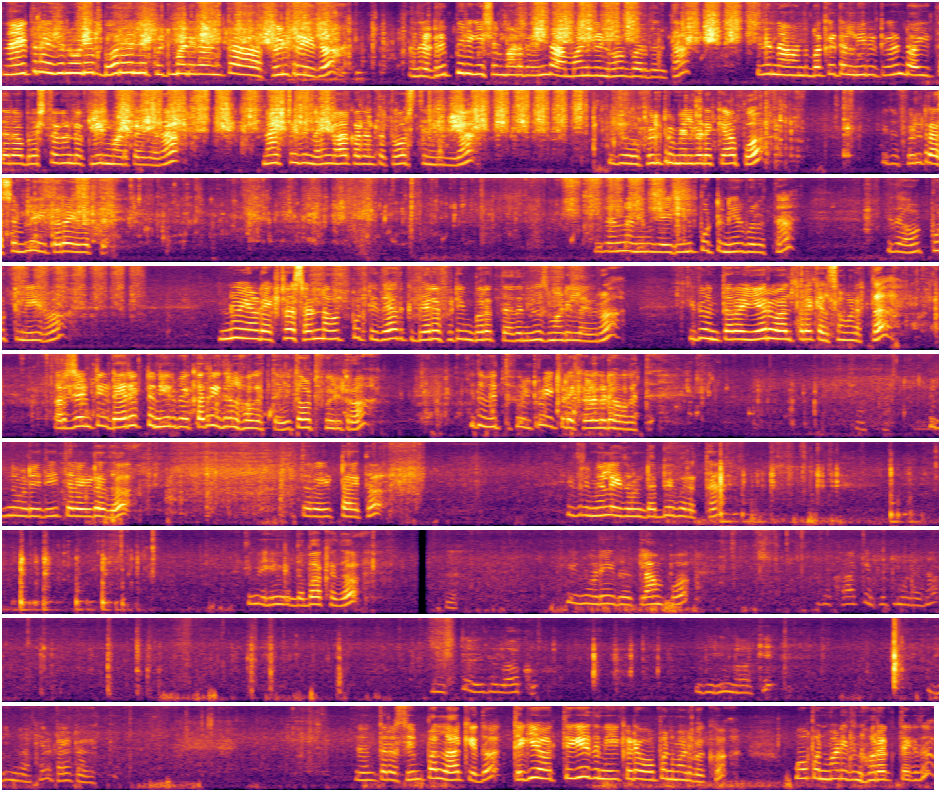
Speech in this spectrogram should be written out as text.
ಸ್ನೇಹಿತರೆ, ಇದು ನೋಡಿ ಬೋರ್ವೆಲ್ಲಿ ಫಿಟ್ ಮಾಡಿರೋಂಥ ಫಿಲ್ಟ್ರ್ ಇದು. ಅಂದರೆ ಡ್ರಿಪ್ ಇರಿಗೇಷನ್ ಮಾಡೋದ್ರಿಂದ ಮಣ್ಣು ಗಿಣ್ಣು ಹೋಗಬಾರ್ದು ಅಂತ. ಇದನ್ನು ಒಂದು ಬಕೆಟಲ್ಲಿ ನೀರು ಇಟ್ಕೊಂಡು ಈ ಥರ ಬ್ರಷ್ ತಗೊಂಡು ಕ್ಲೀನ್ ಮಾಡ್ತಾ ಇದ್ದಾರೆ. ನೆಕ್ಸ್ಟ್ ಇದನ್ನು ಹೆಂಗೆ ಹಾಕೋದಂತ ತೋರಿಸ್ತೀನಿ ನಿಮಗೆ. ಇದು ಫಿಲ್ಟ್ರ್ ಮೇಲ್ಗಡೆ ಕ್ಯಾಪು. ಇದು ಫಿಲ್ಟ್ರ್ ಅಸೆಂಬ್ಲಿ ಈ ಥರ ಇರುತ್ತೆ. ಇದನ್ನು ನಿಮಗೆ ಇದು ಇನ್ಪುಟ್ ನೀರು ಬರುತ್ತೆ. ಇದು ಔಟ್ಪುಟ್ ನೀರು. ಇನ್ನೂ ಎರಡು ಎಕ್ಸ್ಟ್ರಾ ಸಣ್ಣ ಔಟ್ಪುಟ್ ಇದೆ. ಅದಕ್ಕೆ ಬೇರೆ ಫಿಟ್ಟಿಂಗ್ ಬರುತ್ತೆ. ಅದನ್ನು ಯೂಸ್ ಮಾಡಿಲ್ಲ ಇವರು. ಇದು ಒಂಥರ ಏರ್ ವಾಲ್ ಥರ ಕೆಲಸ ಮಾಡುತ್ತೆ? ಅರ್ಜೆಂಟಿಗೆ ಡೈರೆಕ್ಟ್ ನೀರು ಬೇಕಾದರೆ ಇದರಲ್ಲಿ ಹೋಗುತ್ತೆ ವಿತೌಟ್ ಫಿಲ್ಟ್ರು ಇದು ವಿತ್ ಫಿಲ್ಟ್ರು ಈ ಕಡೆ ಕೆಳಗಡೆ ಹೋಗುತ್ತೆ. ಇದು ನೋಡಿ, ಇದು ಈ ಥರ ಇಡೋದು. ಈ ಥರ ಇಟ್ಟಾಯಿತು. ಇದ್ರ ಮೇಲೆ ಇದೊಂದು ಡಬ್ಬಿ ಬರುತ್ತೆ? ಇನ್ನು ಹಿಂಗೆ ದಬಾಕೋದು. ಈಗ ನೋಡಿ ಇದು ಕ್ಲಾಂಪು. ಇದಕ್ಕೆ ಹಾಕಿ ಫಿಟ್ ಮಾಡೋದು. ನೆಕ್ಸ್ಟು ಇದು ಲಾಕು. ಇದು ಹಿಂಗೆ ಹಾಕಿ ಹಿಂಗೆ ಹಾಕಿದ್ರೆ ಟೈಟ್ ಆಗುತ್ತೆ. ಇದೊಂಥರ ಸಿಂಪಲ್ ಹಾಕಿದ್ದು ತೆಗಿಯೋ ಹೊತ್ತಿಗೆ ಇದನ್ನು ಈ ಕಡೆ ಓಪನ್ ಮಾಡಬೇಕು. ಓಪನ್ ಮಾಡಿ ಇದನ್ನು ಹೊರಗೆ ತೆಗೆದು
